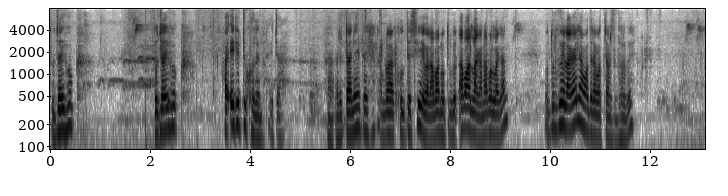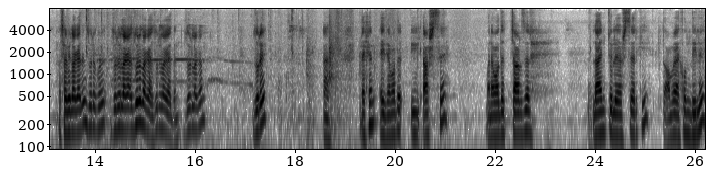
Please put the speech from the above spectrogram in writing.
তো যাই হোক তো যাই হোক হ্যাঁ এটা একটু খোলেন এটা। হ্যাঁ এটা টাইনে দেখেন আমরা খুলতেছি এবার আবার নতুন করে আবার লাগান আবার লাগান। নতুন করে লাগাইলে আমাদের আবার চার্জে ধরবে। হ্যাঁ সাবি লাগাই দেন জোরে করে জোরে লাগায় জোরে লাগায় জোরে লাগাই দেন জোরে লাগান। জোরে? হ্যাঁ দেখেন এই যে আমাদের ই আসছে মানে আমাদের চার্জের লাইন চলে আসছে আর কি। তো আমরা এখন দিলে,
